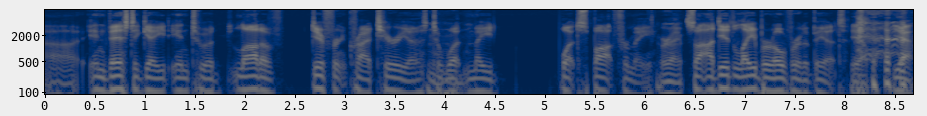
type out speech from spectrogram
uh, investigate into a lot of different criteria as to what made what spot for me. Right. So I did labor over it a bit. Yeah, yeah,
